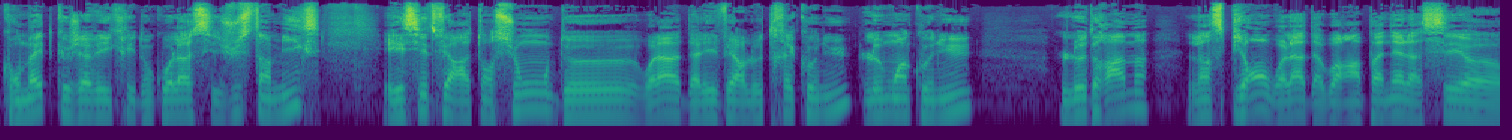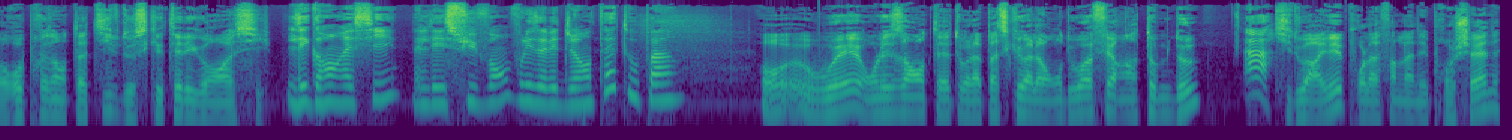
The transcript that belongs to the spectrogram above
qu'on mette que j'avais écrit. Donc voilà, c'est juste un mix et essayer de faire attention de voilà d'aller vers le très connu, le moins connu, le drame, l'inspirant, voilà, d'avoir un panel assez euh, représentatif de ce qu'étaient les grands récits. Les grands récits, les suivants, vous les avez déjà en tête ou pas? Oh, Ouais, on les a en tête, voilà, parce que alors on doit faire un tome 2 ah. qui doit arriver pour la fin de l'année prochaine.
